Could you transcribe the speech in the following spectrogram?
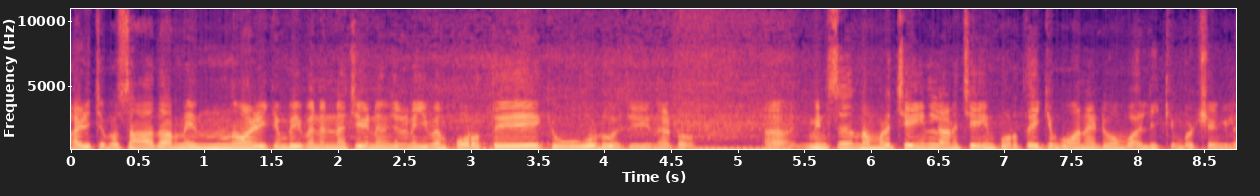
അഴിച്ചപ്പോൾ സാധാരണ എന്നും അഴിക്കുമ്പോൾ ഇവൻ എന്നാ ചെയ്യണമെന്ന് വെച്ചിട്ടുണ്ടെങ്കിൽ ഇവൻ പുറത്തേക്ക് ഓടുക ചെയ്യുന്നത് കേട്ടോ. മീൻസ് നമ്മൾ ചെയിനിലാണ് ചെയിൻ പുറത്തേക്ക് പോകാനായിട്ട് ഇവൻ വലിക്കും. പക്ഷേങ്കിൽ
